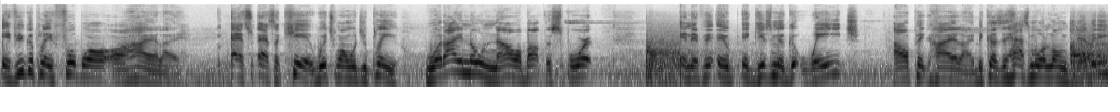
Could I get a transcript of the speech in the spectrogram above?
if you could play football or highlight, as as a kid, which one would you play? What I know now about the sport, and if it, it, it gives me a good wage, I'll pick highlight because it has more longevity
